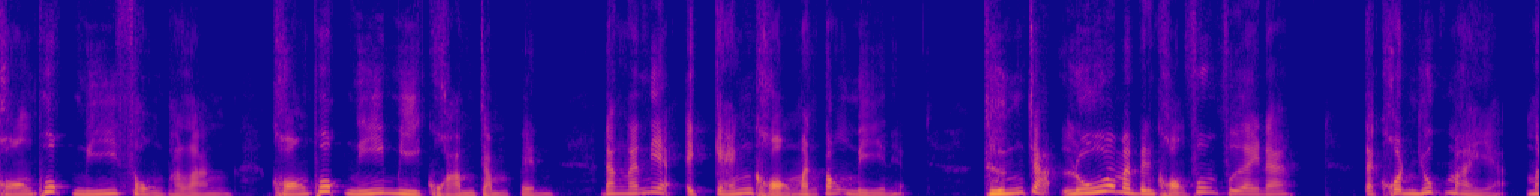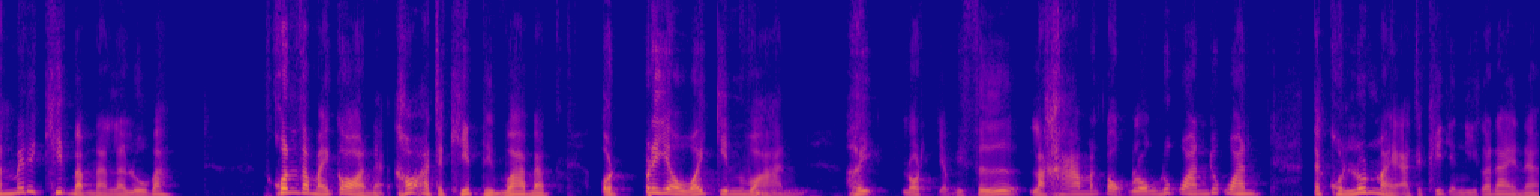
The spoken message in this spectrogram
ของพวกนี้ทรงพลัง ของพวกนี้มีความจำเป็น ดังนั้นเนี่ยไอ้แก๊งของมันต้องมีเนี่ย ถึงจะรู้ว่ามันเป็นของฟุ่มเฟือยนะ แต่คนยุคใหม่อะ มันไม่ได้คิดแบบนั้นแล้วรู้ปล่า?คนสมัยก่อนเน่ะเขาอาจจะคิดถึงว่าแบบอดเปรี้ยวไว้กินหวาน เฮ้ยรถอย่าไปซื้อ ราคามันตกลงทุกวันๆแต่คนรุ่นใหม่อาจจะคิดอย่างงี้ก็ได้นะ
